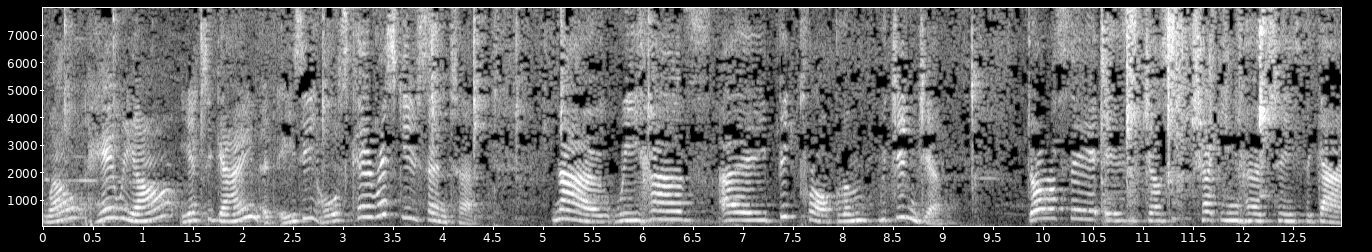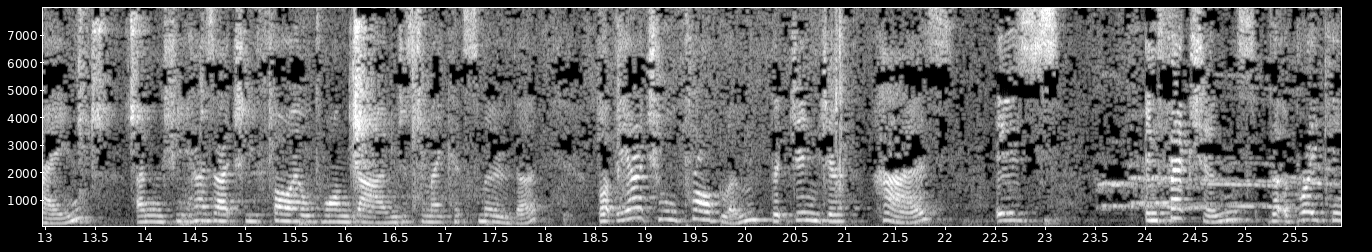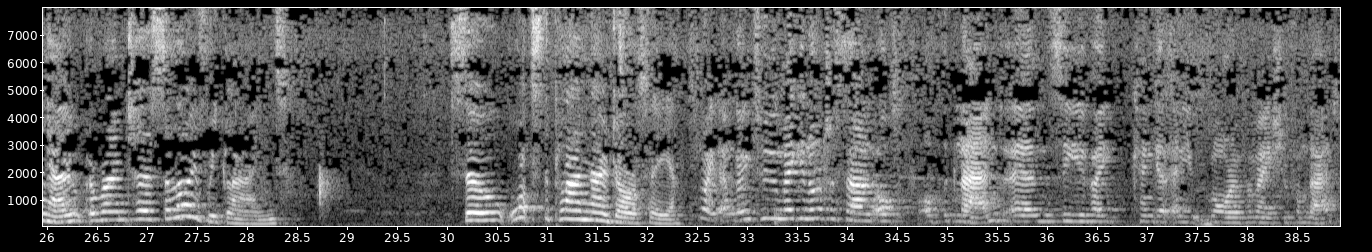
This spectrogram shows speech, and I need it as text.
Well, here we are yet again at Easy Horse Care Rescue Centre. Now, we have a big problem with Ginger. Dorothy is just checking her teeth again and she has actually filed one down just to make it smoother. But the actual problem that Ginger has is infections that are breaking out around her salivary gland. So what's the plan now, Dorothea? Right, I'm going to make an ultrasound of, of the gland and see if I can get any more information from that.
